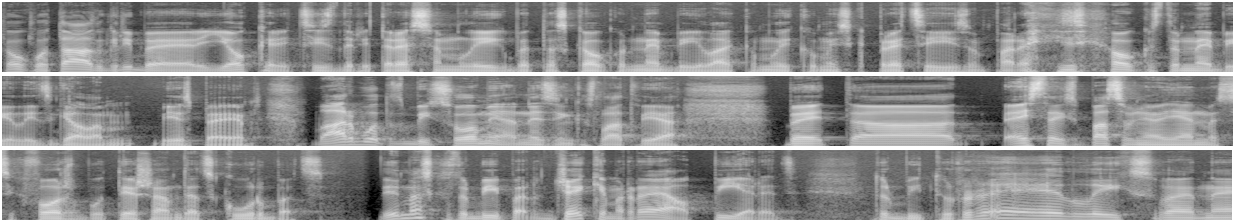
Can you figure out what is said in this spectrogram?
kaut ko tādu gribēja arī Jokerits izdarīt ar SM līgu, bet tas kaut kur nebija laikam likumiski precīzi un pareizi. Kaut kas tur nebija līdz galam iespējams. Varbūt tas bija Somijā, nezinu, kas Latvijā. Bet uh, es teiktu, viņam jāņem, cik forši būtu tiešām tāds kurbats. Vienmēr, kas tur bija par džekiem ar reālu pieredzi. Tur bija tur rēlīgs vai nē,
